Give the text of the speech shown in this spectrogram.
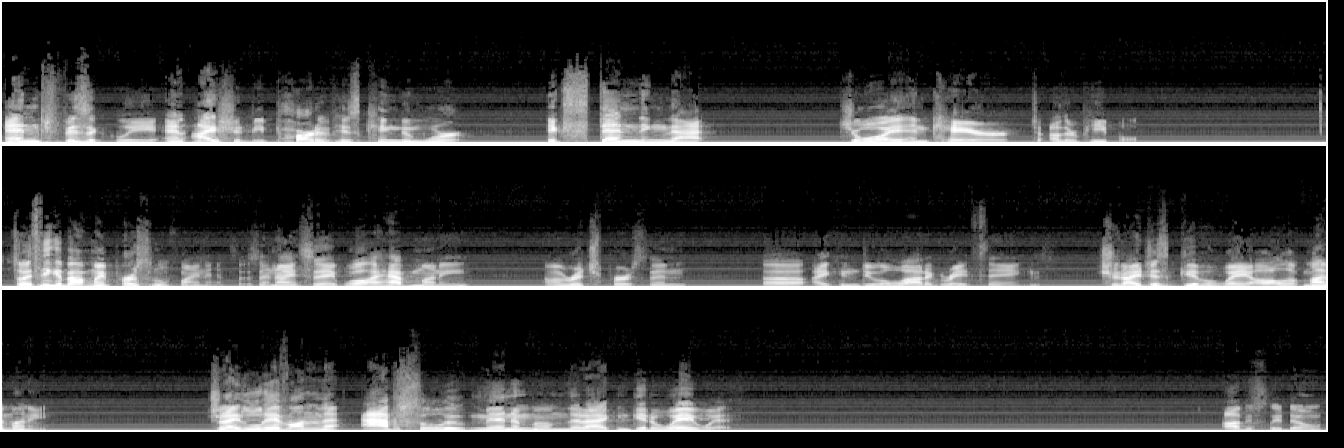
and physically, and I should be part of his kingdom work, extending that joy and care to other people. So I think about my personal finances and I say, well, I have money. I'm a rich person. Uh, I can do a lot of great things. Should I just give away all of my money? Should I live on the absolute minimum that I can get away with? Obviously, don't,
